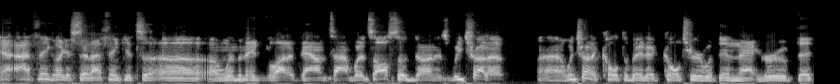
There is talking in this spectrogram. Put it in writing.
I think, like I said, I think it's a, a eliminated a lot of downtime. What it's also done is we try to uh, we try to cultivate a culture within that group that,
